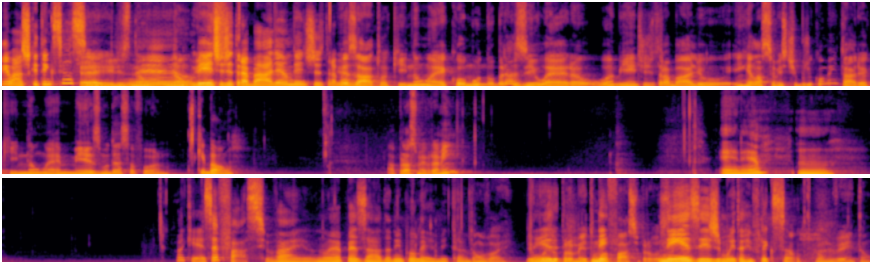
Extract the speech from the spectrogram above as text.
Eu acho que tem que ser assim. É, eles não- né? não- ambiente eles- de trabalho é ambiente de trabalho. Exato, aqui não é como no Brasil era o ambiente de trabalho em relação a esse tipo de comentário. Aqui não é mesmo dessa forma. Que bom. A próxima é para mim? É, né? Hum. Ok, essa é fácil, vai. Não é pesada nem polêmica. Então vai. Depois Nem- eu prometo nem- uma fácil para você. Nem exige muita reflexão. Vamos ver então.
